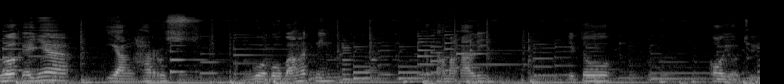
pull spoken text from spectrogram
Gua kayaknya yang harus gua bawa banget nih pertama kali itu koyo cuy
